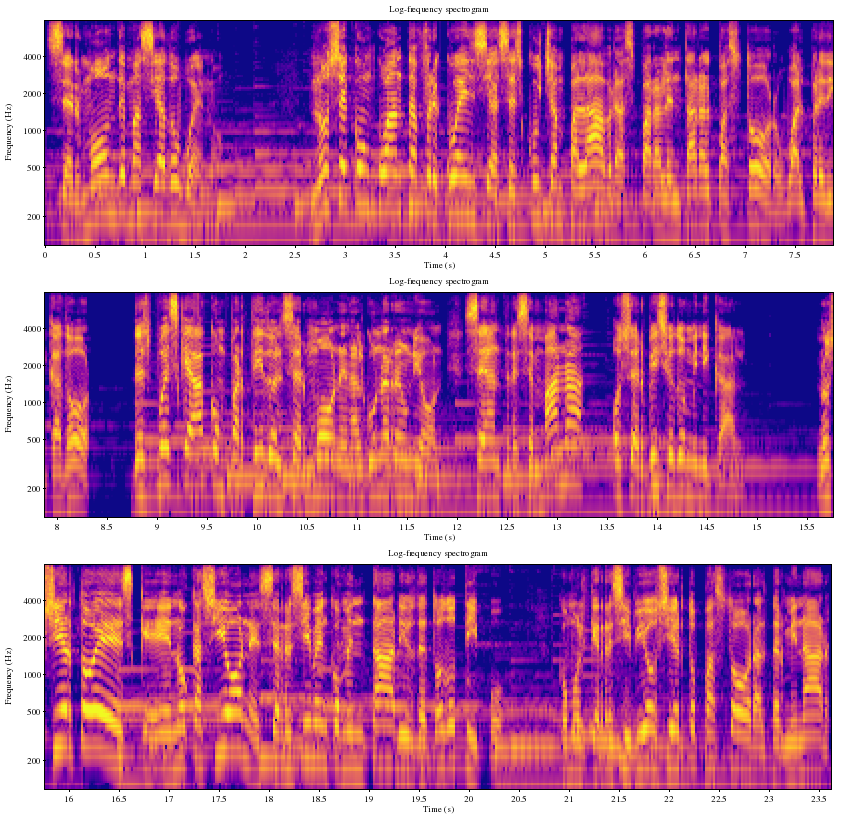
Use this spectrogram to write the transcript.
Sermón demasiado bueno. No sé con cuánta frecuencia se escuchan palabras para alentar al pastor o al predicador después que ha compartido el sermón en alguna reunión, sea entre semana o servicio dominical. Lo cierto es que en ocasiones se reciben comentarios de todo tipo, como el que recibió cierto pastor al terminar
